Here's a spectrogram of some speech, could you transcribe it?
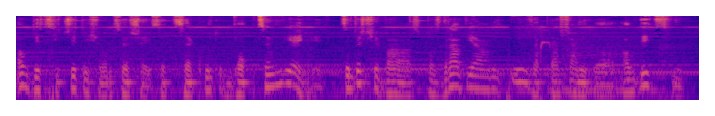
audycji 3600 sekund, bo chcę wiedzieć. Serdecznie Was pozdrawiam i zapraszam do audycji.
